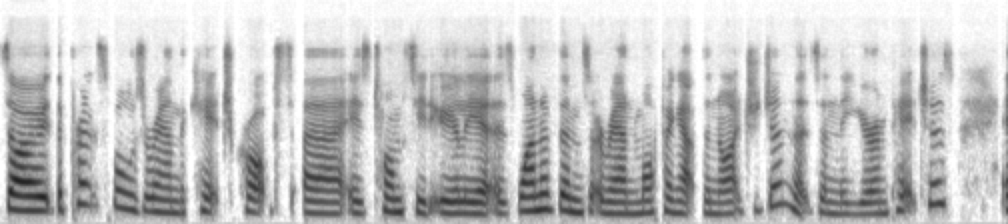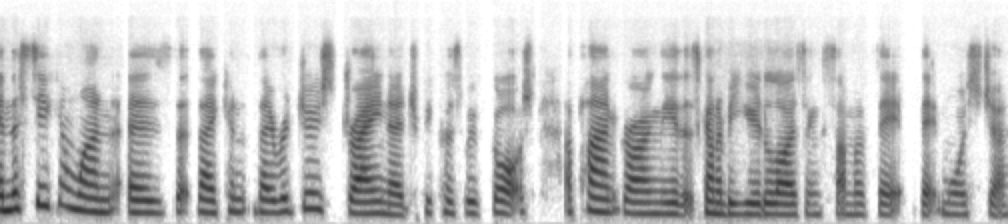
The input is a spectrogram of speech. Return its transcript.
So the principles around the catch crops, uh, as Tom said earlier, is one of them's around mopping up the nitrogen that's in the urine patches. And the second one is that they can they reduce drainage because we've got a plant growing there that's going to be utilizing some of that, that moisture.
